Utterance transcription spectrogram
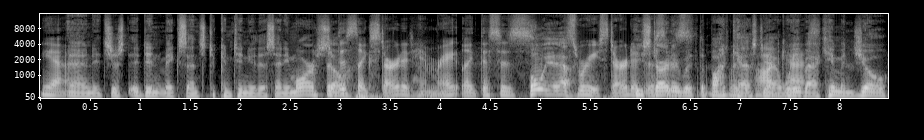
Yeah. And it's just it didn't make sense to continue this anymore. But so this like started him, right? Like this is Oh, yeah. that's where he started. he This started is with the podcast, yeah, way back. Him and Joe,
